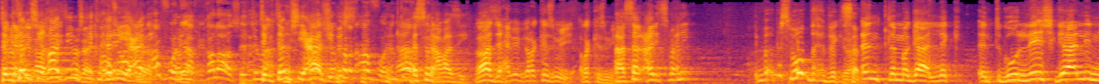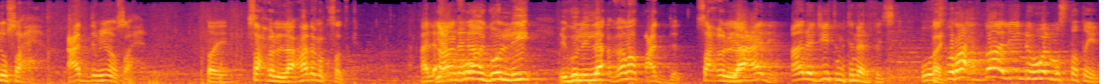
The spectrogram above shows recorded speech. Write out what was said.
تبي. تمشي غازي؟ يمشي لك الحرية عادي. عفوا يا أخي خلاص يا جماعة. تبي تمشي عادي شكرا عفوا. اسمع غازي. غازي حبيبي ركز معي ركز معي. آه، اسمح لي؟ بس بوضح الفكرة سم. أنت لما قال لك أنت تقول ليش قال لي إنه صح؟ عد من هنا صح؟ طيب. صح ولا لا؟ هذا مقصدك. يعني الان المفروض أنا يقول لي يقول لي لا غلط عدل. صح ولا يا لا علي أنا جيت متنرفز. طيب. وراح في بالي إنه هو المستطيل.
